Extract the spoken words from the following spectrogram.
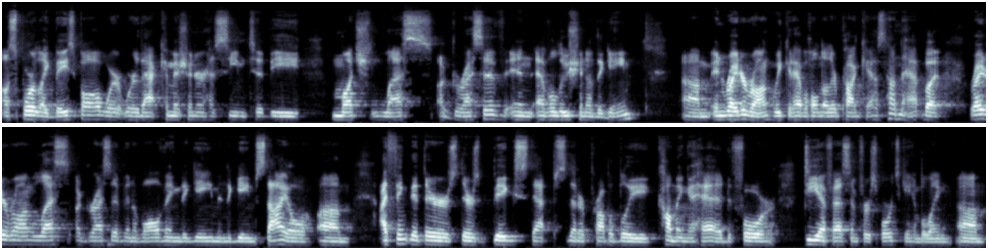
a sport like baseball, where, where that commissioner has seemed to be much less aggressive in evolution of the game. Um, and right or wrong, we could have a whole nother podcast on that, but right or wrong, less aggressive in evolving the game and the game style. Um, I think that there's there's big steps that are probably coming ahead for DFS and for sports gambling. Um,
